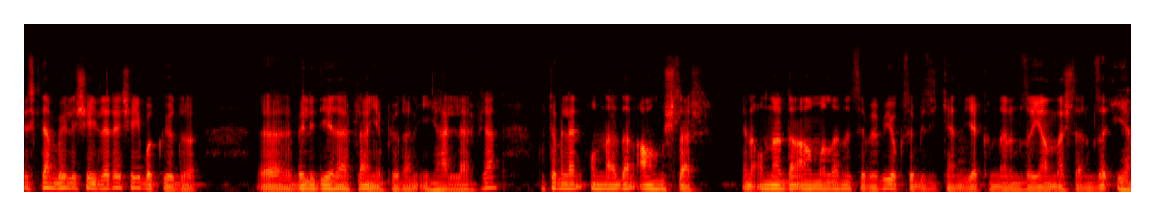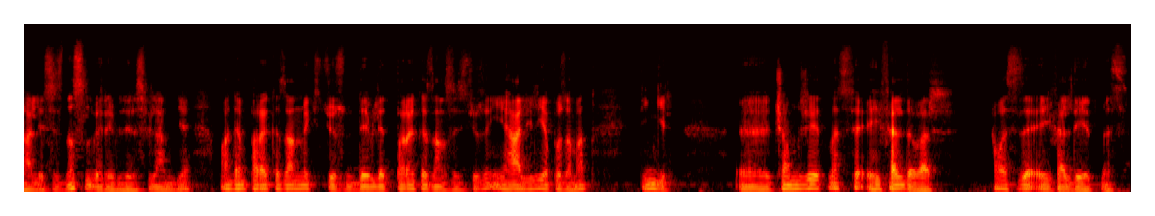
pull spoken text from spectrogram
Eskiden böyle şeylere şey bakıyordu. E, belediyeler falan yapıyordu hani ihaleler falan. Muhtemelen onlardan almışlar. Yani onlardan almalarının sebebi yoksa bizi kendi yakınlarımıza, yandaşlarımıza ihalesiz nasıl verebiliriz falan diye. Madem para kazanmak istiyorsun, devlet para kazansın istiyorsun, ihaleli yap o zaman. Dingil. Ee, Çamlıca yetmezse Eyfel de var. Ama size Eyfel de yetmez.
